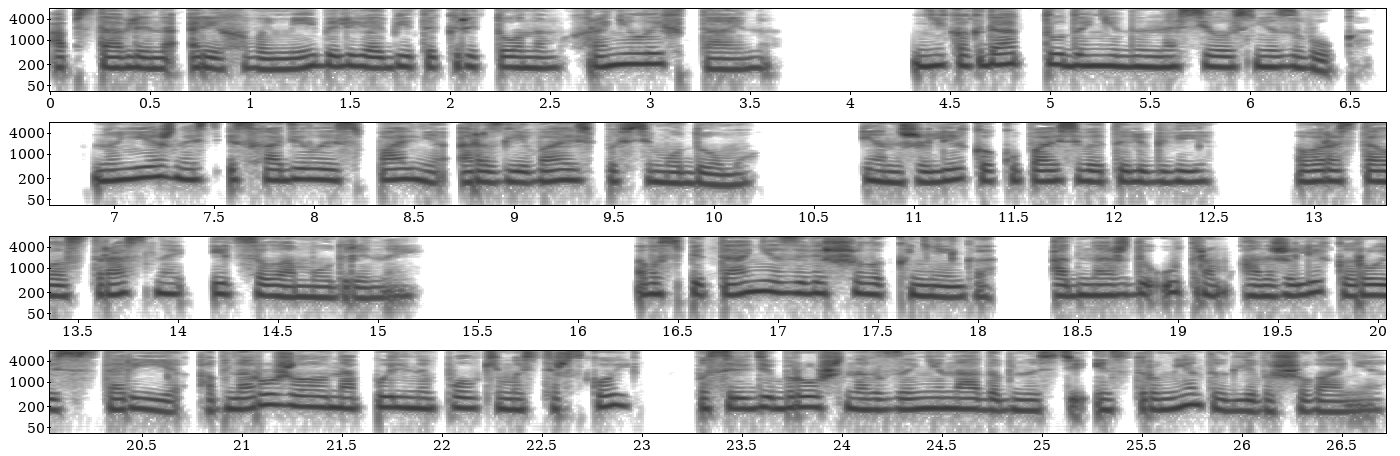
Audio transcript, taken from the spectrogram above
обставленная ореховой мебелью, обитой критоном, хранила их тайну. Никогда оттуда не доносилось ни звука но нежность исходила из спальни, разливаясь по всему дому. И Анжелика, купаясь в этой любви, вырастала страстной и целомудренной. Воспитание завершила книга. Однажды утром Анжелика, роясь в старье, обнаружила на пыльной полке мастерской посреди брошенных за ненадобностью инструментов для вышивания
